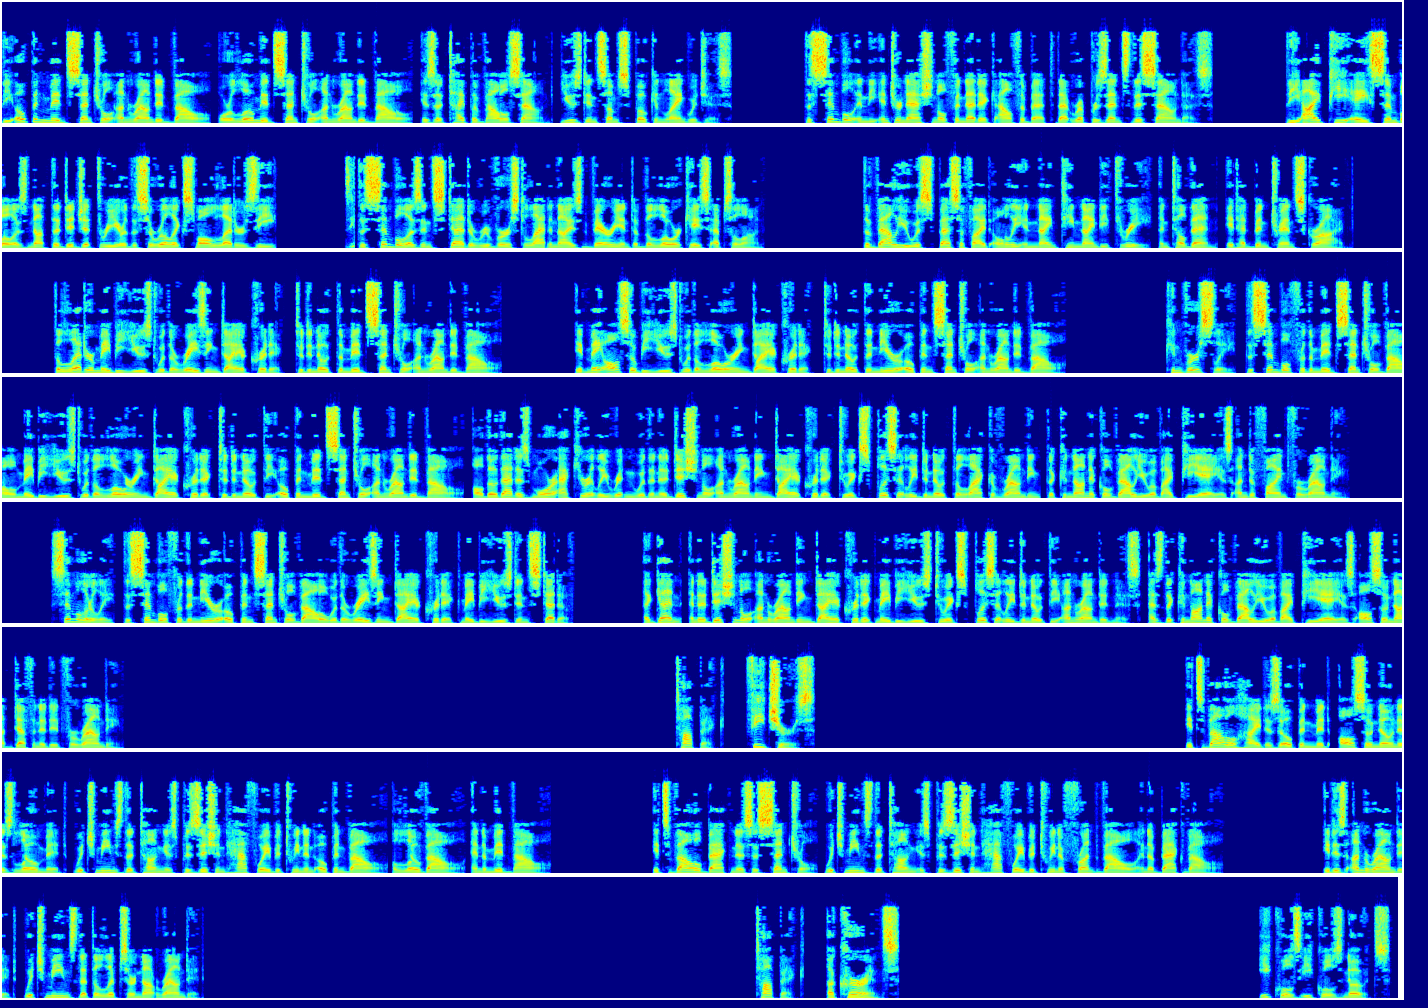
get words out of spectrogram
The open mid-central unrounded vowel, or low mid-central unrounded vowel, is a type of vowel sound, used in some spoken languages. The symbol in the International Phonetic Alphabet that represents this sound is the IPA symbol is not the digit 3 or the Cyrillic small letter z. The symbol is instead a reversed Latinized variant of the lowercase epsilon. The value was specified only in 1993, until then, it had been transcribed. The letter may be used with a raising diacritic, to denote the mid-central unrounded vowel. It may also be used with a lowering diacritic, to denote the near open central unrounded vowel. Conversely, the symbol for the mid-central vowel may be used with a lowering diacritic to denote the open mid-central unrounded vowel, although that is more accurately written with an additional unrounding diacritic to explicitly denote the lack of rounding the canonical value of IPA is undefined for rounding. Similarly, the symbol for the near open central vowel with a raising diacritic may be used instead of. Again, an additional unrounding diacritic may be used to explicitly denote the unroundedness, as the canonical value of IPA is also not definited for rounding. Features Its vowel height is open mid, also known as low mid, which means the tongue is positioned halfway between an open vowel, a low vowel and a mid vowel. Its vowel backness is central, which means the tongue is positioned halfway between a front vowel and a back vowel. It is unrounded, which means that the lips are not rounded. Occurrence Notes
